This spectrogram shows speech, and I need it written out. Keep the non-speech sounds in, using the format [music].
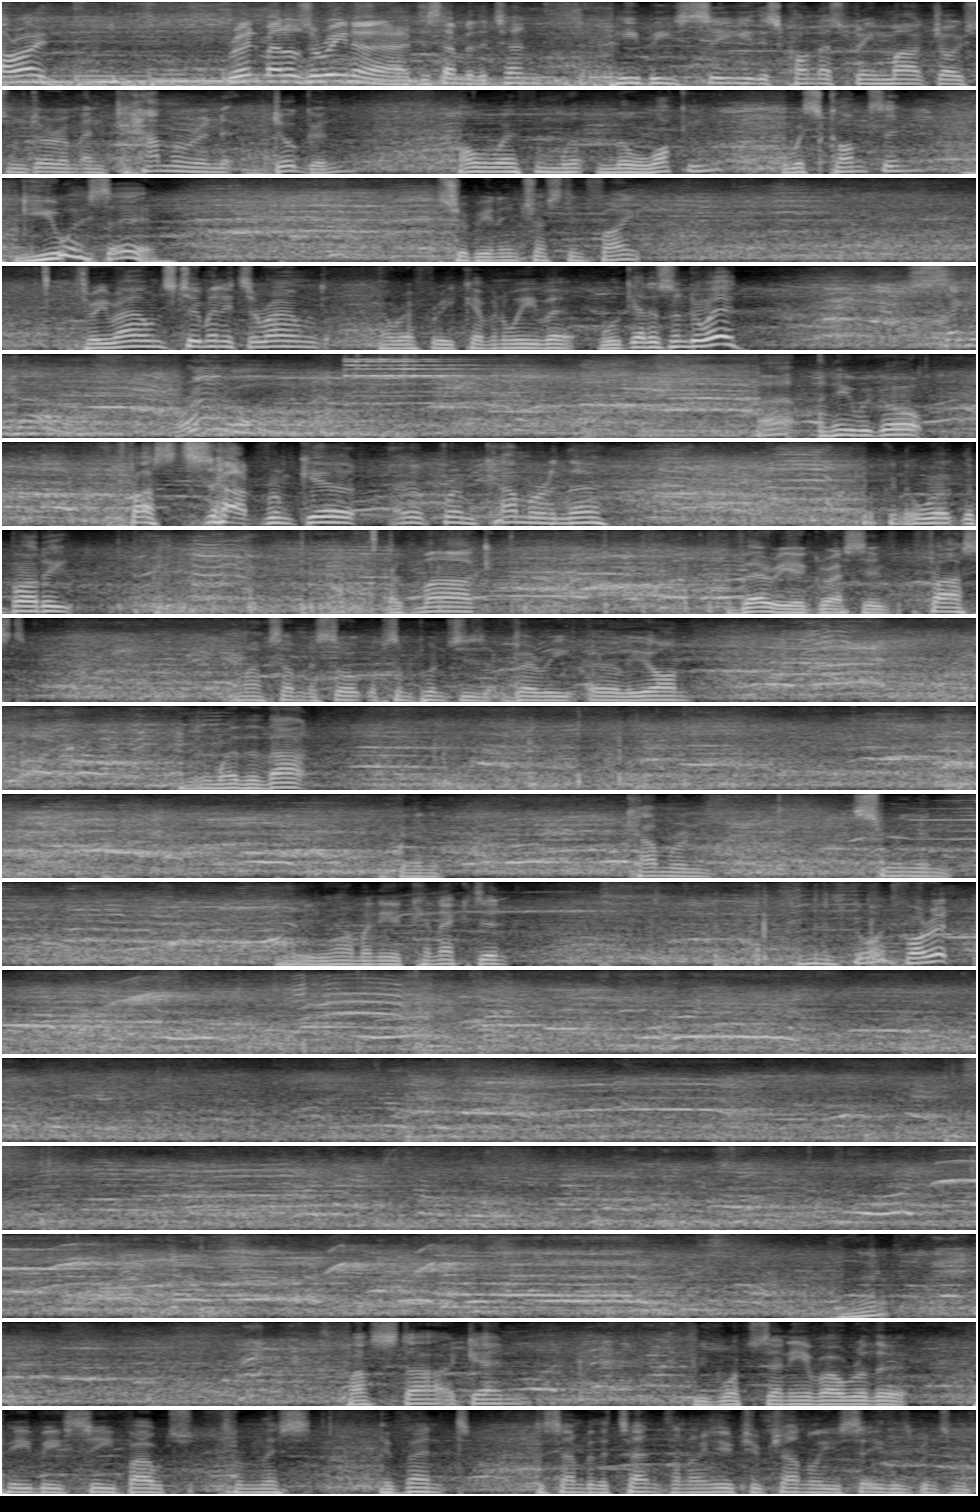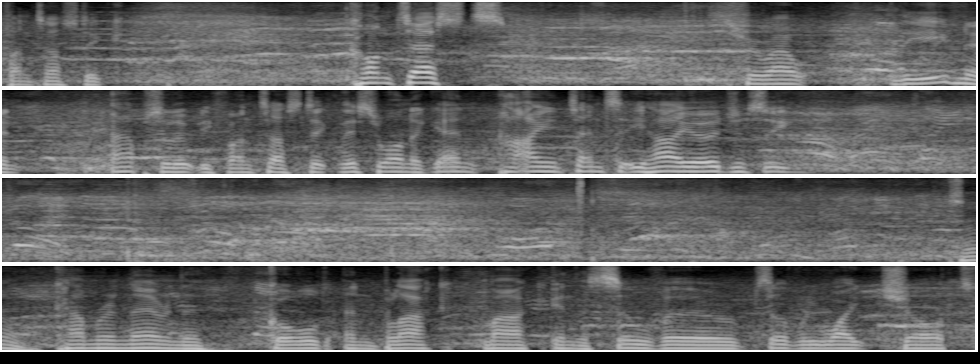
All right. Brent Meadows Arena, December the 10th, PBC. This contest between Mark Joyce from Durham and Cameron Duggan, all the way from Milwaukee, Wisconsin, USA. Should be an interesting fight. Three rounds, two minutes around. Our referee Kevin Weaver will get us underway. Second down, round one. Uh, and here we go. Fast start from Ke- uh, from Cameron there. Looking to work the body of Mark. Very aggressive, fast. Mark's having to soak up some punches very early on. And whether that again, Cameron swinging. Really, how many are connecting? He's going for it. Fast start again. If you've watched any of our other PBC bouts from this event, December the 10th on our YouTube channel, you see there's been some fantastic contests throughout the evening. Absolutely fantastic. This one again, high intensity, high urgency. So Cameron there in the gold and black, Mark in the silver, silvery white shorts.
